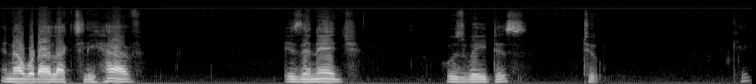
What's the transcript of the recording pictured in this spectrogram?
and now what I will actually have is an edge whose weight is 2. Okay.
